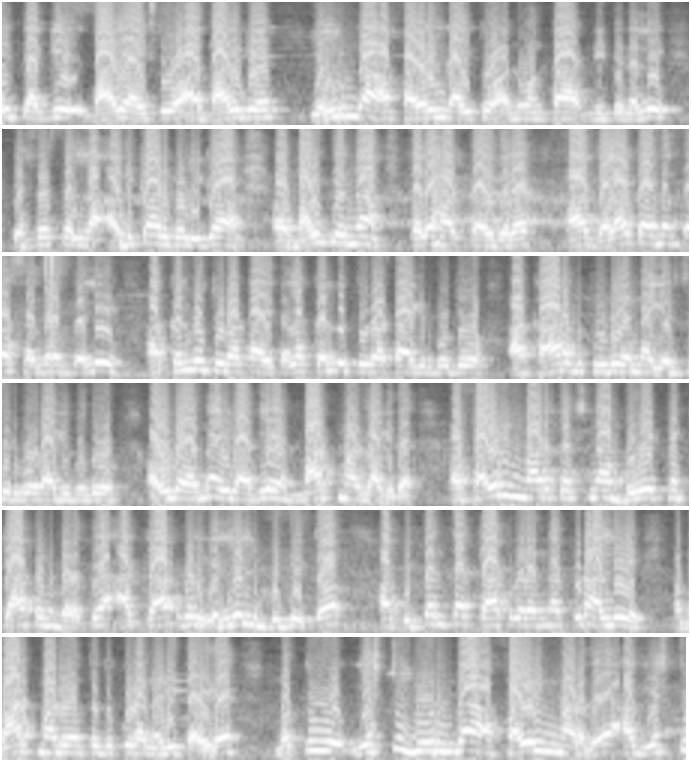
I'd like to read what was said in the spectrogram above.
ರೀತಿಯಾಗಿ ದಾಳಿ ಆಯ್ತು, ಆ ದಾಳಿಗೆ ಎಲ್ಲಿಂದ, ಆ ಫೈರಿಂಗ್ ಆಯ್ತು ಅನ್ನುವಂತ ನಿಟ್ಟಿನಲ್ಲಿ ಎಫ್ ಎಸ್ ಎಲ್ನ ಅಧಿಕಾರಿಗಳು ಈಗ ಮಾಹಿತಿಯನ್ನ ಕಲೆ ಹಾಕ್ತಾ ಇದ್ದಾರೆ. ಆ ಗಲಾಟೆ ಆದಂತ ಸಂದರ್ಭದಲ್ಲಿ, ಆ ಕಲ್ಲು ತೂರಾಟ ಆಯ್ತಲ್ಲ, ಕಲ್ಲು ತೂರಾಟ ಆಗಿರ್ಬೋದು ಆ ಕಾರದ ಪುಡಿಯನ್ನ ಎರಿಸಿರ್ಬೋದಾಗಿರ್ಬೋದು ಅವುಗಳನ್ನ ಈಗಾಗಲೇ ಮಾರ್ಕ್ ಮಾಡಲಾಗಿದೆ. ಫೈರಿಂಗ್ ಮಾಡಿದ ತಕ್ಷಣ ಬುಲೆಟ್ನ ಕ್ಯಾಪ್ ಏನು ಬರುತ್ತೆ? ಆ ಕ್ಯಾಪ್ಗಳು ಎಲ್ಲೆಲ್ಲಿ ಬಿದ್ದಿತ್ತೋ ಆ ಬಿದ್ದಂತ ಕ್ಯಾಪ್ ಗಳನ್ನ ಕೂಡ ಅಲ್ಲಿ ಮಾರ್ಕ್ ಮಾಡುವಂತದ್ದು ಕೂಡ ನಡೀತಾ ಇದೆ. ಮತ್ತು ಎಷ್ಟು ದೂರದಿಂದ ಫೈರಿಂಗ್ ಮಾಡಿದ್ರೆ ಅದು ಎಷ್ಟು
